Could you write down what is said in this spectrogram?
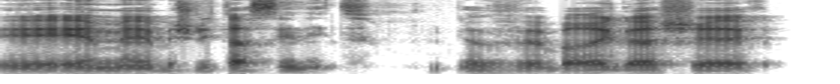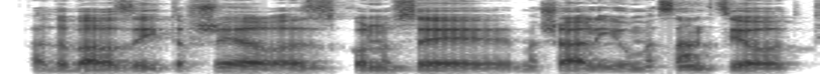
אה, הם אה, בשליטה סינית. וברגע שהדבר הזה יתאפשר אז כל נושא למשל איום הסנקציות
